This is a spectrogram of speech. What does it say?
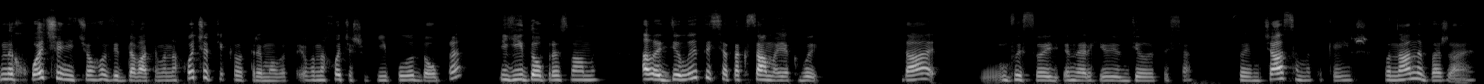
не хоче нічого віддавати. Вона хоче тільки отримувати. Вона хоче, щоб їй було добре, і їй добре з вами, але ділитися так само, як ви. Да? Ви своєю енергією ділитеся своїм часом і таке інше. Вона не бажає.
